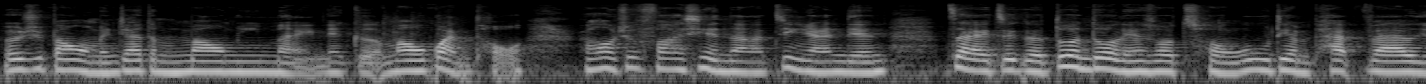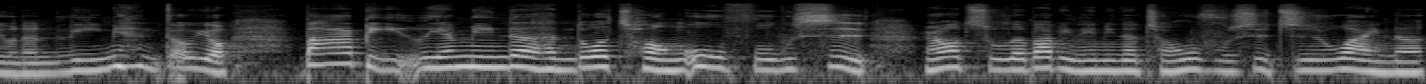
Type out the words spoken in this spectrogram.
我就去帮我们家的猫咪买那个猫罐头，然后就发现呢、竟然连在这个多伦多连锁宠物店。Pet Value 呢，里面都有芭比联名的很多宠物服饰，然后除了芭比联名的宠物服饰之外呢，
